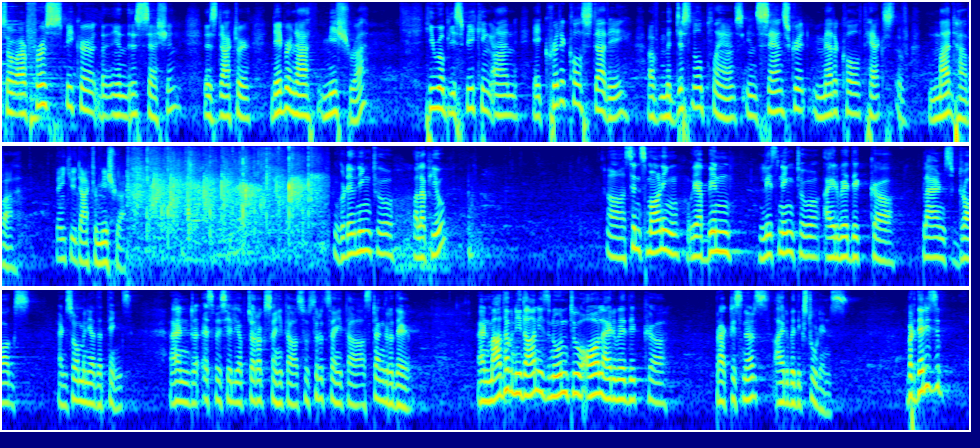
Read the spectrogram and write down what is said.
So, our first speaker in this session is Dr. Debendranath Mishra. He will be speaking on a critical study of medicinal plants in Sanskrit medical text of Madhava. Thank you, Dr. Mishra. Good evening to all of you. Uh, since morning, we have been listening to Ayurvedic uh, plants, drugs, and so many other things, and especially of Charak Samhita, Susrut Samhita, Ashtanghrudaya. And Madhav Nidan is known to all Ayurvedic uh, practitioners, Ayurvedic students. But there is a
